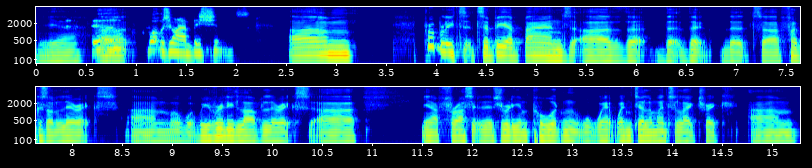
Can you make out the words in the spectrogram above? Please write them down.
Yeah. Uh, what was your ambitions? Um, probably to, to be a band uh, that that that that uh, focus on lyrics. Um, we, we really love lyrics. Uh, you know, for us, it was really important when, when Dylan went electric. Um,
